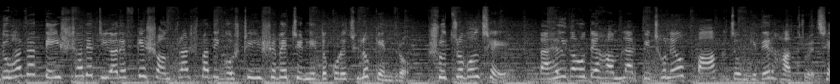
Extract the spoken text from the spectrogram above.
দু হাজার তেইশ সালে টিআরএফকে সন্ত্রাসবাদী গোষ্ঠী হিসেবে চিহ্নিত করেছিল কেন্দ্র। সূত্র বলছে, পাহেলগাঁওতে হামলার পিছনেও পাক জঙ্গিদের হাত রয়েছে।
